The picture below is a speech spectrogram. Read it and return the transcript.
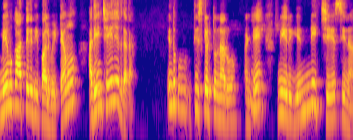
మేము కార్తీక దీపాలు పెట్టాము అదేం చేయలేదు కదా? ఎందుకు తీసుకెడుతున్నారు అంటే మీరు ఎన్ని చేసినా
